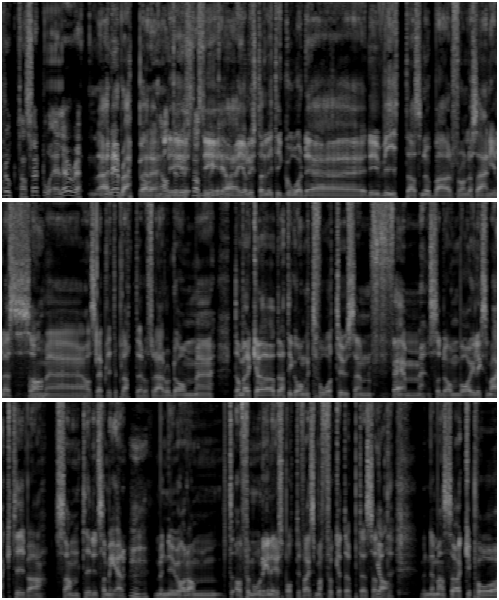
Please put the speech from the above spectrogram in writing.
Fruktansvärt då. Eller rap. Nej, det är rap. Är Ja, det. jag har inte det, lyssnat så det, mycket. Nej, jag lyssnade lite igår. Det är, det är vita snubbar från Los Angeles som eh, har släppt lite plattor och sådär. Och de, eh, de verkar ha dragit igång 2005. Så de var ju liksom aktiva samtidigt som er. Mm. Men nu har de, ja, förmodligen är det Spotify som har fuckat upp det. Så Ja. när man söker på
